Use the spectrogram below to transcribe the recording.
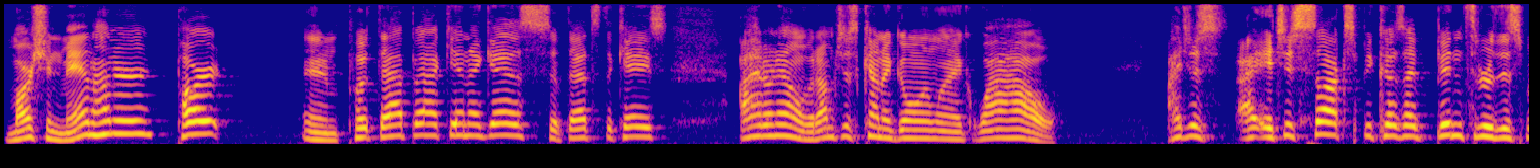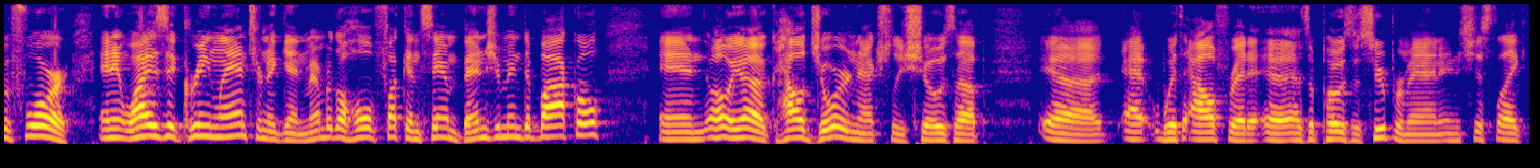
Martian Manhunter part and put that back in. I guess if that's the case, I don't know. But I'm just kind of going like, wow I just, I, it just sucks because I've been through this before. And it, why is it Green Lantern again? Remember the whole fucking Sam Benjamin debacle? And oh yeah, Hal Jordan actually shows up uh, at, with Alfred uh, as opposed to Superman, and it's just like,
